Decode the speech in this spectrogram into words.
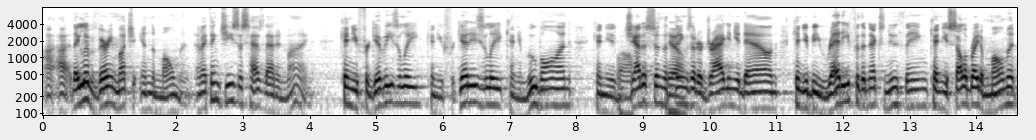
Uh, they live very much in the moment. And I think Jesus has that in mind. Can you forgive easily? Can you forget easily? Can you move on? Can you wow. jettison the yeah. things that are dragging you down? Can you be ready for the next new thing? Can you celebrate a moment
